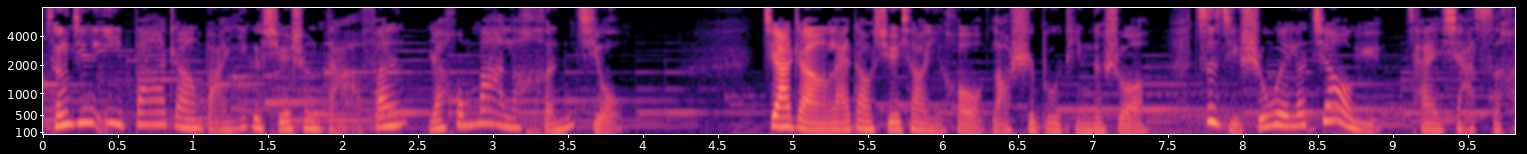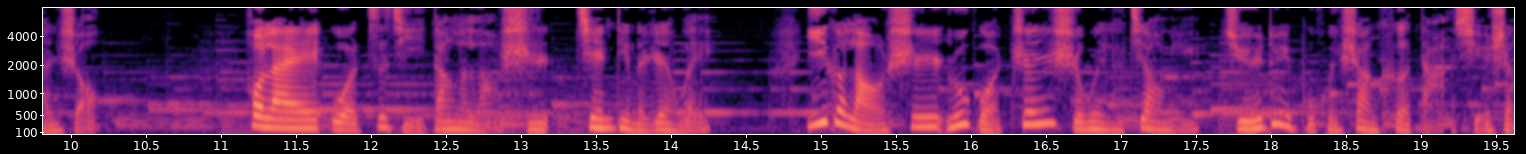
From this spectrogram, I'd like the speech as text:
曾经一巴掌把一个学生打翻，然后骂了很久。家长来到学校以后，老师不停地说自己是为了教育才下此狠手。后来我自己当了老师，坚定地认为，一个老师如果真是为了教育，绝对不会上课打学生。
